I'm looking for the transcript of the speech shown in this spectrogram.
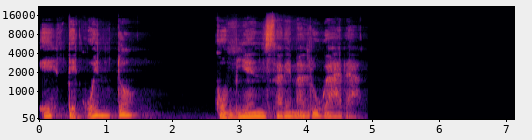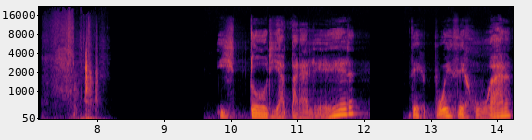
Este cuento comienza de madrugada. Historia para leer después de jugar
